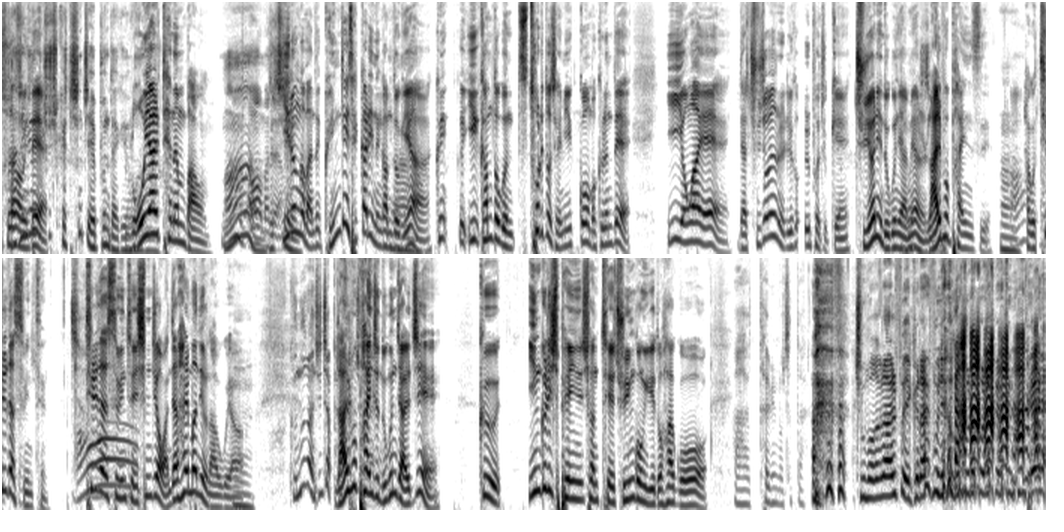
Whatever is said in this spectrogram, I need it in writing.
소장하고 있는데 주식회 진짜 예쁜데 그. 로얄 테넨바움 음, 아, 어. 이런 거 만든 굉장히 색깔 있는 감독이야. 그, 그, 이 감독은 스토리도 재미있고 뭐 그런데 이 영화에 내가 주연을 읊- 읊어 줄게. 주연이 누구냐면? 랄프 파인즈 어. 하고 틸다 스윈튼. 아, 틸다 스윈튼이 심지어 완전 할머니로 나오고요. 음. 그 누나는 진짜 랄프 파인즈 누군지 알지? 그 잉글리시 페이션트의 주인공이기도 하고 아 타이밍 놓쳤다. 주먹을 랄프의 그 랄프냐고 물어보려고 했는데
